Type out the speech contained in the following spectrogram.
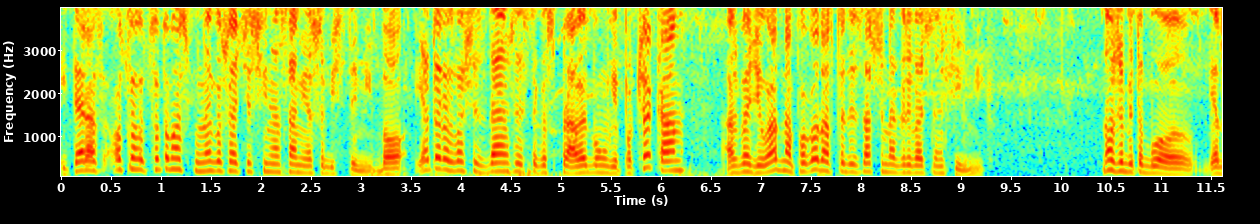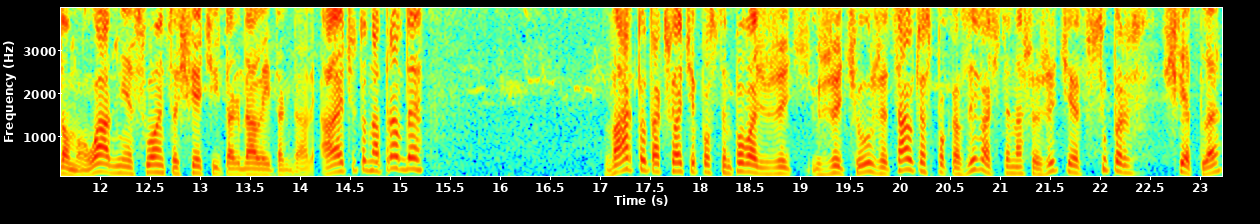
I teraz o co, co to ma wspólnego, słuchajcie, z finansami osobistymi? Bo ja teraz właśnie zdałem sobie z tego sprawę, bo mówię, poczekam, aż będzie ładna pogoda, wtedy zacznę nagrywać ten filmik. No, żeby to było, wiadomo, ładnie, słońce świeci i tak dalej, i tak dalej. Ale czy to naprawdę warto tak, słuchajcie, postępować w, w życiu, że cały czas pokazywać te nasze życie w super świetle,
